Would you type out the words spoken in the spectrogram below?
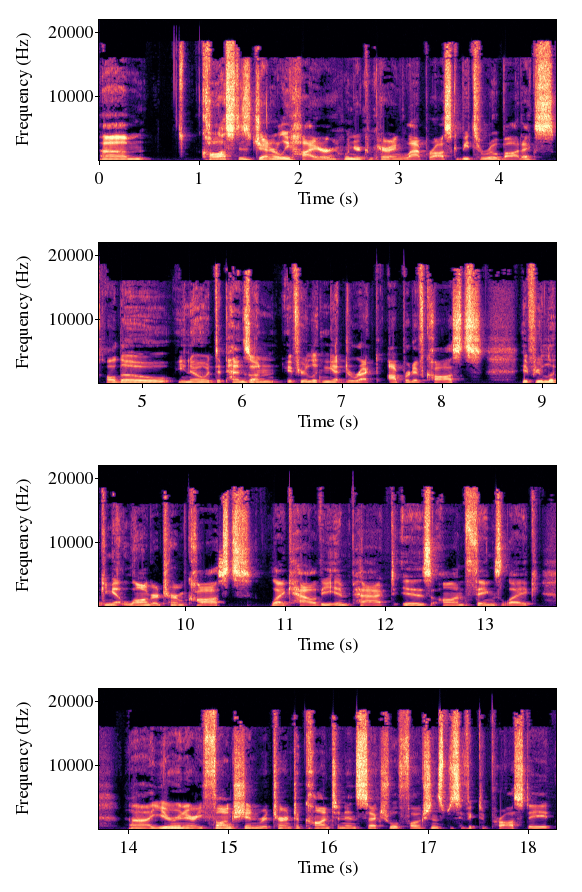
Um, cost is generally higher when you're comparing laparoscopy to robotics although you know it depends on if you're looking at direct operative costs if you're looking at longer term costs like how the impact is on things like uh, urinary function, return to continence, sexual function specific to prostate.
